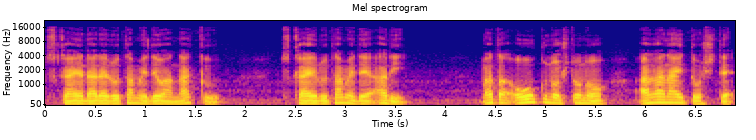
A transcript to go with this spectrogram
使えられるためではなく、使えるためであり、また多くの人のあがないとして、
